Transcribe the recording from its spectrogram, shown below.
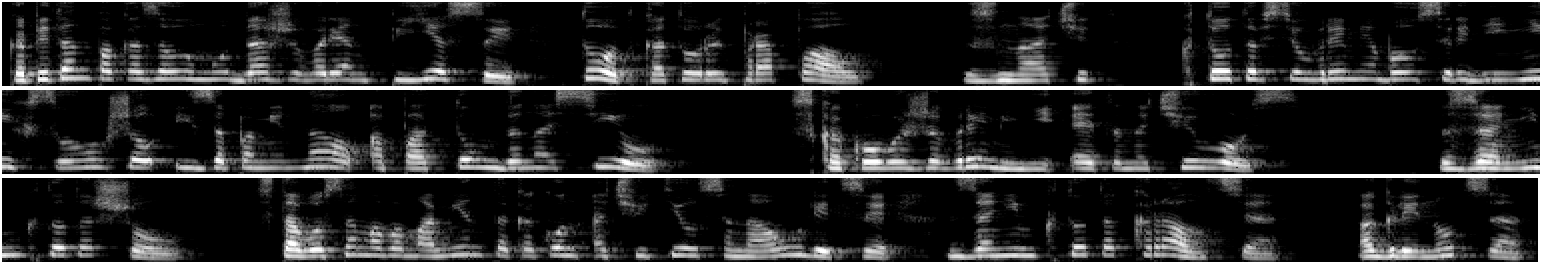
Капитан показал ему даже вариант пьесы, тот, который пропал. Значит, кто-то все время был среди них, слушал и запоминал, а потом доносил. С какого же времени это началось? За ним кто-то шел. С того самого момента, как он очутился на улице, за ним кто-то крался. Оглянуться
